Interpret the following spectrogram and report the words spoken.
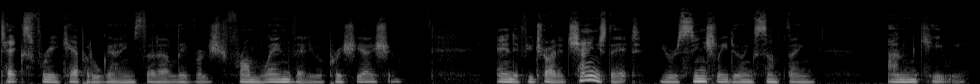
tax free capital gains that are leveraged from land value appreciation. And if you try to change that, you're essentially doing something un Kiwi.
